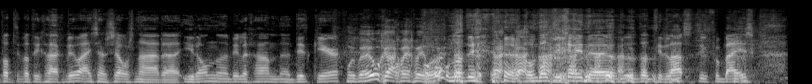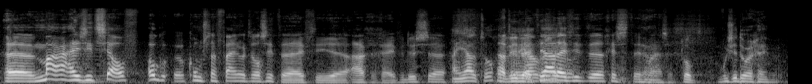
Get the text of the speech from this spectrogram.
wat, wat hij graag wil. Hij zou zelfs naar eh, Iran eh, willen gaan dit keer. Moet je wel heel graag weg willen hoor. Omdat hij, omdat hij geen, omdat die relatie natuurlijk voorbij is. Eh, maar hij ziet zelf ook komst naar Feyenoord wel zitten, heeft hij aangegeven. Dus eh, Aan jou toch? nou, wie weet. jou Ja, dat heeft hij het, gisteren tegen mij gezegd. Klopt. Moet je doorgeven.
